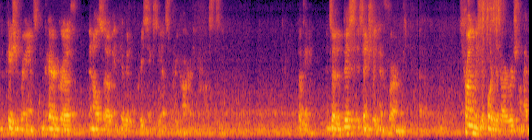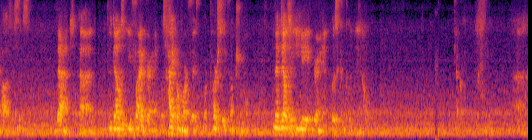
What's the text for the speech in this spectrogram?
the patient variants impaired growth and also inhibited pre-60S pre-RNA processing. Okay, and so this essentially confirmed, uh, strongly supported our original hypothesis that uh, the delta E5 variant was hypomorphic or partially functional, and the delta E8 variant was completely null. Uh,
